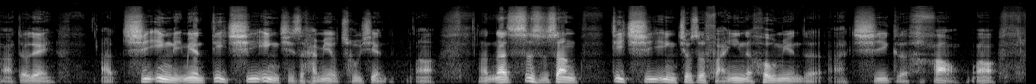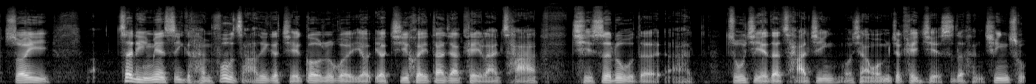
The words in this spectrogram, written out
啊，对不对？啊，七印里面第七印其实还没有出现啊啊。那事实上，第七印就是反映了后面的啊七个号啊，所以这里面是一个很复杂的一个结构。如果有有机会，大家可以来查启示录的啊。竹节的查经，我想我们就可以解释的很清楚。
